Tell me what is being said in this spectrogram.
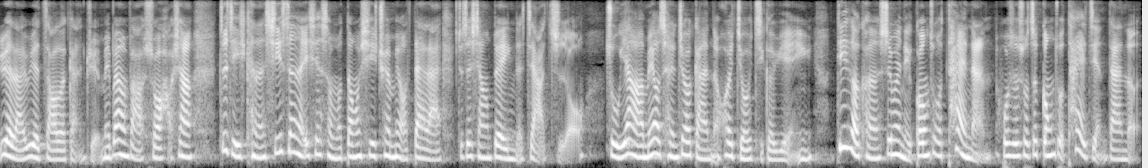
越来越糟的感觉，没办法说好像自己可能牺牲了一些什么东西，却没有带来就是相对应的价值哦。主要啊，没有成就感呢，会有几个原因。第一个可能是因为你工作太难，或是说这工作太简单了。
